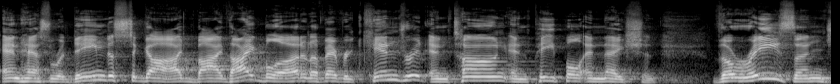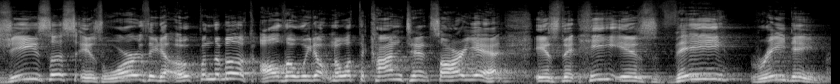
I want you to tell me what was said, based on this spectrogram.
and hast redeemed us to God by thy blood and of every kindred and tongue and people and nation. The reason Jesus is worthy to open the book, although we don't know what the contents are yet, is that he is the Redeemer.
